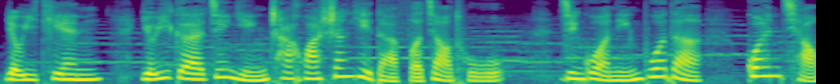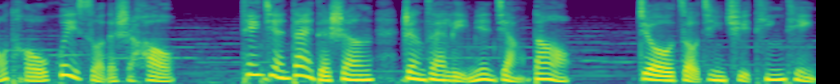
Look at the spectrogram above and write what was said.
有一天，有一个经营插花生意的佛教徒。经过宁波的观桥头会所的时候，听见戴德生正在里面讲道，就走进去听听。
